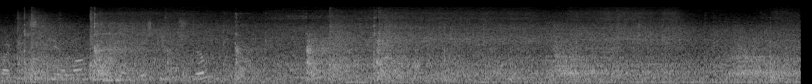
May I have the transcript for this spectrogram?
like to stay here longer and just keep still?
